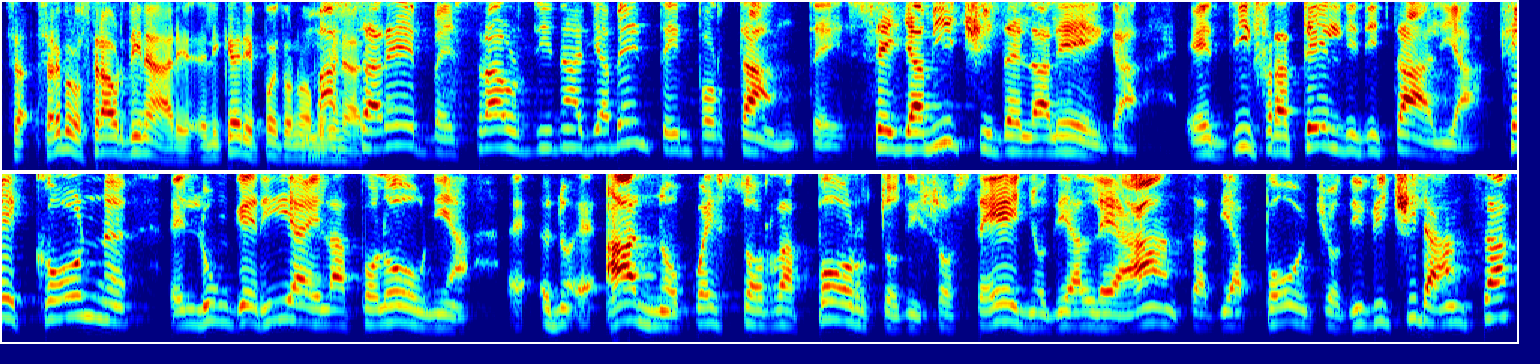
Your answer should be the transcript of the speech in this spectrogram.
sarebbero straordinarie. E Licheri e poi torno a Ma sarebbe straordinariamente importante se gli amici della Lega e di Fratelli d'Italia che con eh, l'Ungheria e la Polonia eh, hanno questo rapporto di sostegno, di alleanza, di appoggio, di vicinanza,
